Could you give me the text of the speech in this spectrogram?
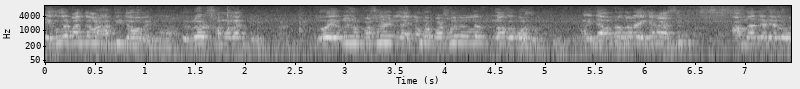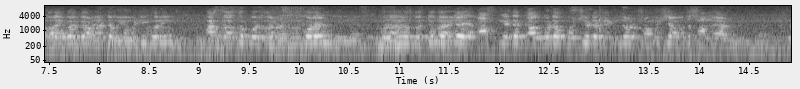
এগুলোর মাধ্যমে আমার হাত দিতে হবে। এগুলোর সময় লাগবে তো এগুলো সব ফসলের লাইন আমরা ফসলের লগে বসবো আগে যে আমরা যারা এখানে আছি আমরা যেটা লোকালিভাবে আমরা একটা কমিটি করি আস্তে আস্তে পরিচালনা শুরু করেন। পরিচালনা করতে করতে আজকে এটা কাল করে পরশু এটা বিভিন্ন সমস্যা আমাদের সামনে আসবে। তো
